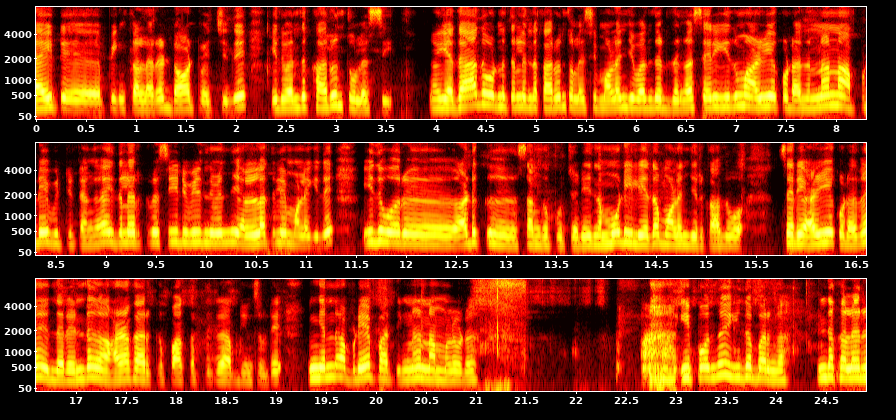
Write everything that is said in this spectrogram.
லைட்டு பிங்க் கலரு டாட் வச்சுது. இது வந்து கருந்துளசி. ஏதாவது ஒன்றுத்துல இந்த கருந்துளசி முளைஞ்சி வந்துடுதுங்க. சரி இதுவும் அழியக்கூடாதுன்னு நான் அப்படியே விட்டுட்டேங்க. இதில் இருக்கிற சீடு விழுந்து விழுந்து எல்லாத்துலேயும் முளைக்குது. இது ஒரு அடுக்கு சங்கு பூச்செடி. இந்த மூடியிலேயே தான் முளைஞ்சிருக்கு. அதுவும் சரி அழியக்கூடாது. இந்த ரெண்டும் அழகாக இருக்குது பார்க்கறதுக்கு அப்படின்னு சொல்லிட்டு. இங்கேருந்து அப்படியே பார்த்தீங்கன்னா நம்மளோட இப்போ வந்து இதை பாருங்க. இந்த கலர்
